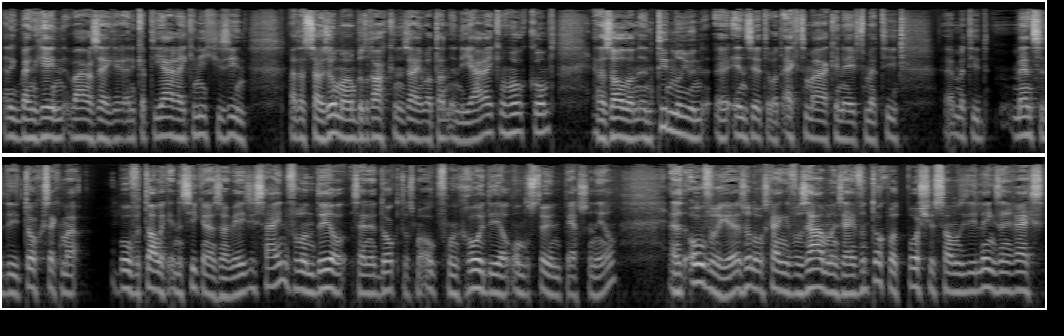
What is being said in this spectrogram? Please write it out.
En ik ben geen waarzegger en ik heb de jaarrekening niet gezien, maar dat zou zomaar een bedrag kunnen zijn wat dan in de jaarrekening omhoog komt. En er zal dan een 10 miljoen uh, in zitten wat echt te maken heeft met die, uh, met die mensen die toch zeg maar boventallig in het ziekenhuis aanwezig zijn. Voor een deel zijn het dokters, maar ook voor een groot deel ondersteunend personeel. En het overige zullen waarschijnlijk een verzameling zijn van toch wat postjes die links en rechts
